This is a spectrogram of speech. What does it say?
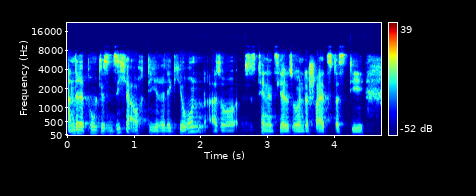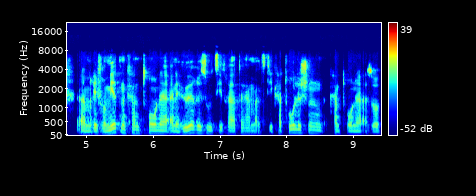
Andere Punkte sind sicher auch die Religion. Also es ist tendenziell so in der Schweiz, dass die ähm, reformierten Kantone eine höhere Suizidrate haben als die katholischen Kantone. Also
